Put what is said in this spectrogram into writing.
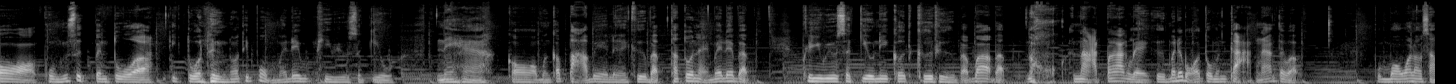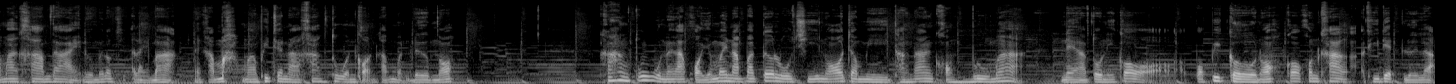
็ผมรู้สึกเป็นตัวอีกตัวหนึ่งเนาะที่ผมไม่ได้พรีวิวสกิลนะฮะก็เหมือนกับป๋าเบเลยคือแบบถ้าตัวไหนไม่ได้แบบพรีวิวสกิลนี่ก็คือถือแบบว่าแบบอนาถมากเลยคือไม่ได้บอกว่าตัวมันกากนะแต่แบบ ผมมองว่าเราสามารถข้ามได้โดยไม่ต้องคิดอะไรมากนะครับมามาพิจารณาข้างตู้กันก่อนครับเหมือนเดิมเนาะข้างตู้นะครับขอยังไม่นับบัตเตอร์โรชีเนาะจะมีทางด้านของบลูมานะครับตัวนี้ก็ป๊อปปี้เกิลเนาะก็ค่อนข้างทีเด็ดเลยละ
